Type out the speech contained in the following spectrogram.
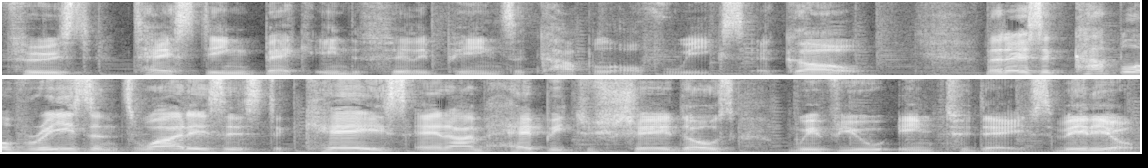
first testing back in the Philippines a couple of weeks ago. Now there's a couple of reasons why this is the case and I'm happy to share those with you in today's video.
